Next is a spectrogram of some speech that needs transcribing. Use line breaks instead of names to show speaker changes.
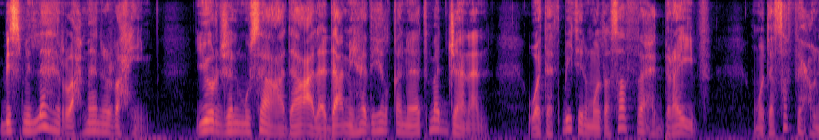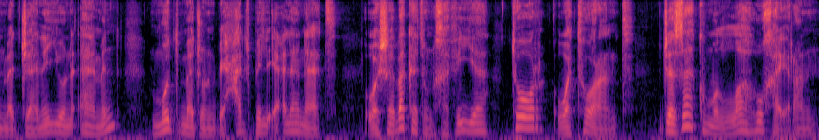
بسم الله الرحمن الرحيم. يرجى المساعدة على دعم هذه القناة مجانا. وتثبيت المتصفح برايف متصفح مجاني آمن مدمج بحجب الإعلانات. وشبكة خفية تور وتورنت. جزاكم الله خيرا.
